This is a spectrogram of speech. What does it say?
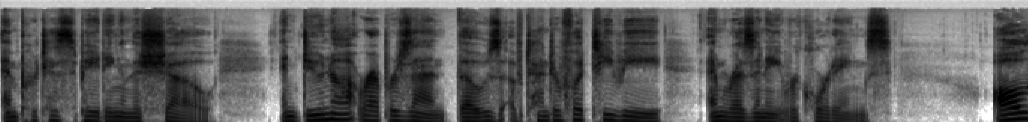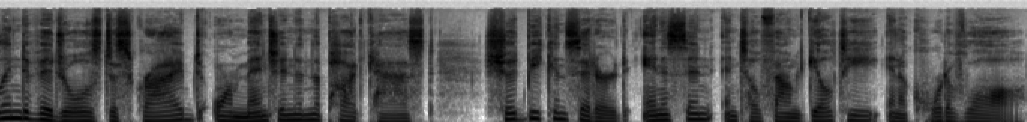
and participating in the show and do not represent those of Tenderfoot TV and Resonate Recordings. All individuals described or mentioned in the podcast should be considered innocent until found guilty in a court of law.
